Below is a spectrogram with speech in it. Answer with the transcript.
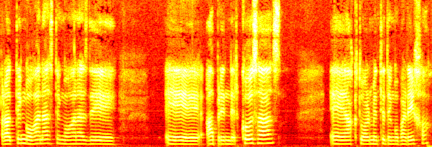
Ahora tengo ganas, tengo ganas de eh, aprender cosas. Eh, actualmente tengo pareja,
